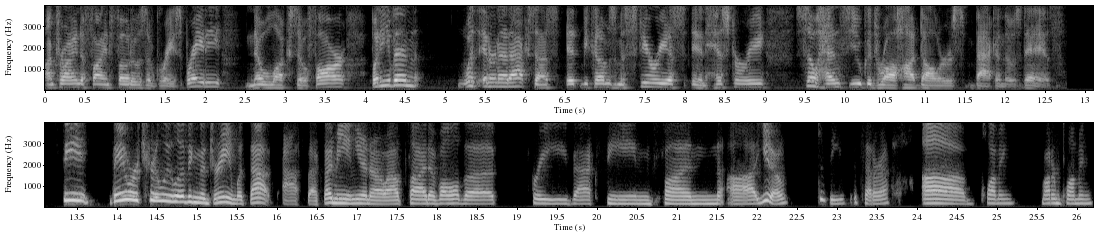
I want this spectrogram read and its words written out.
I'm trying to find photos of Grace Brady. No luck so far. But even with internet access, it becomes mysterious in history. So hence you could draw hot dollars back in those days. See, they were truly living the dream with that aspect. I mean, you know, outside of all the pre-vaccine fun, uh, you know, disease, etc um, plumbing, modern plumbing.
